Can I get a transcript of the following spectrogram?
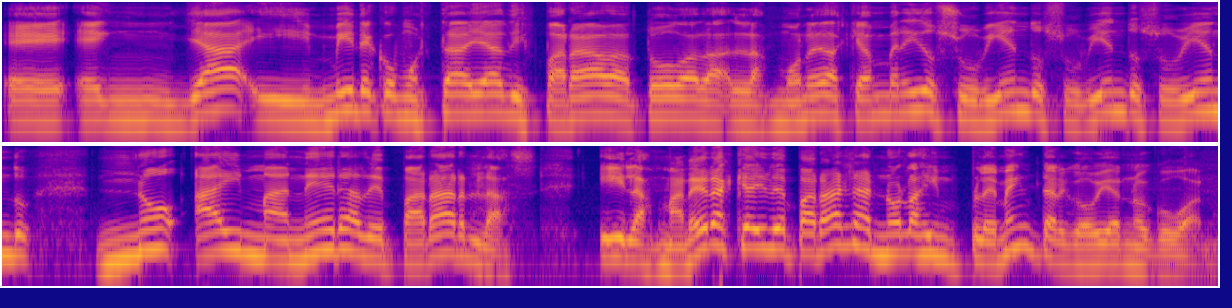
eh, en ya y mire cómo está ya disparada todas las monedas que han venido subiendo, subiendo, subiendo. No hay manera de pararlas y las maneras que hay de pararlas no las implementa el gobierno cubano.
